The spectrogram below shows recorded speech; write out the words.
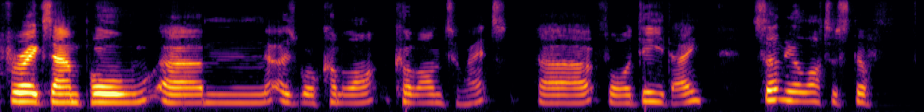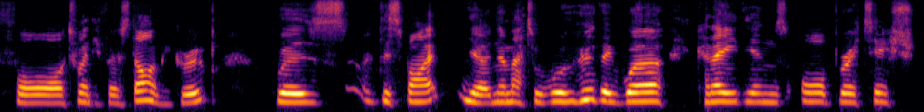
for example, um, as we'll come along, come on to it uh, for D-Day, certainly a lot of stuff for 21st Army Group was, despite you know, no matter who who they were, Canadians or British,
